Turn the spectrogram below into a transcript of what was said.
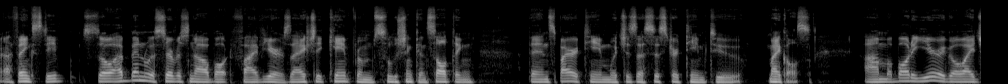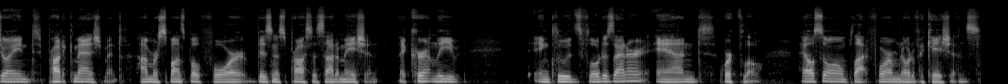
Uh, thanks, Steve. So I've been with ServiceNow about five years. I actually came from Solution Consulting, the Inspire team, which is a sister team to Michael's. Um, about a year ago, I joined product management. I'm responsible for business process automation that currently includes Flow Designer and Workflow. I also own platform notifications.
